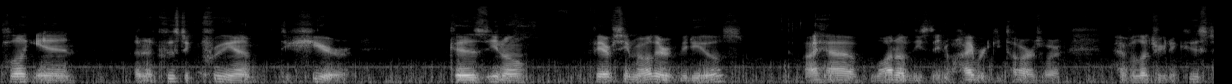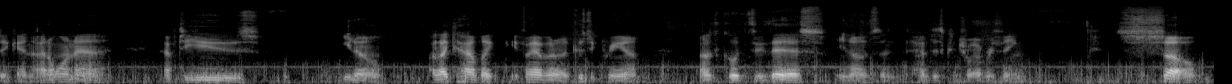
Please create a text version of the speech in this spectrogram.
plug in an acoustic preamp to here, because you know, if you ever seen my other videos, I have a lot of these you know hybrid guitars where have electric and acoustic, and I don't want to have to use, you know, I like to have like if I have an acoustic preamp, I like to go through this, you know, and have this control everything. So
